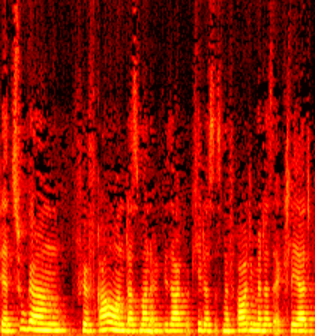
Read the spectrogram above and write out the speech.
der Zugang für Frauen, dass man irgendwie sagt, okay, das ist eine Frau, die mir das erklärt,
